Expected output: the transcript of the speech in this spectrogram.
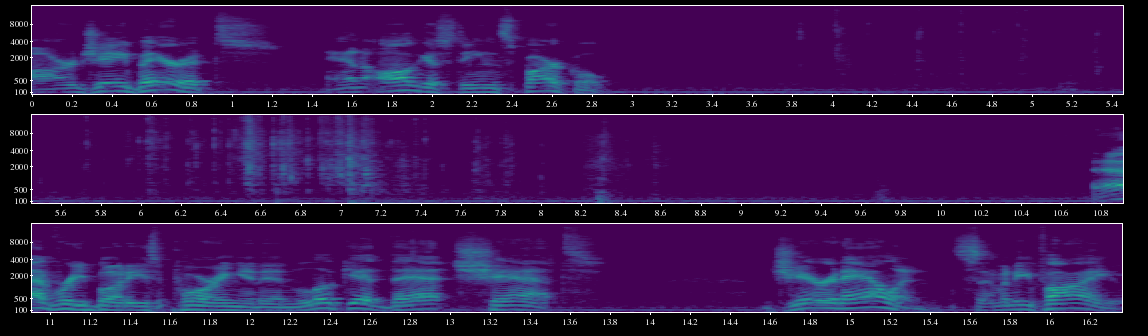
RJ Barrett and Augustine Sparkle. Everybody's pouring it in. Look at that chat. Jarrett Allen, 75.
